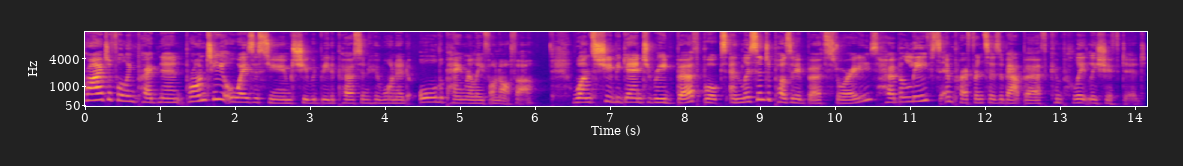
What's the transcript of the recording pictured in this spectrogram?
Prior to falling pregnant, Bronte always assumed she would be the person who wanted all the pain relief on offer. Once she began to read birth books and listen to positive birth stories, her beliefs and preferences about birth completely shifted,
